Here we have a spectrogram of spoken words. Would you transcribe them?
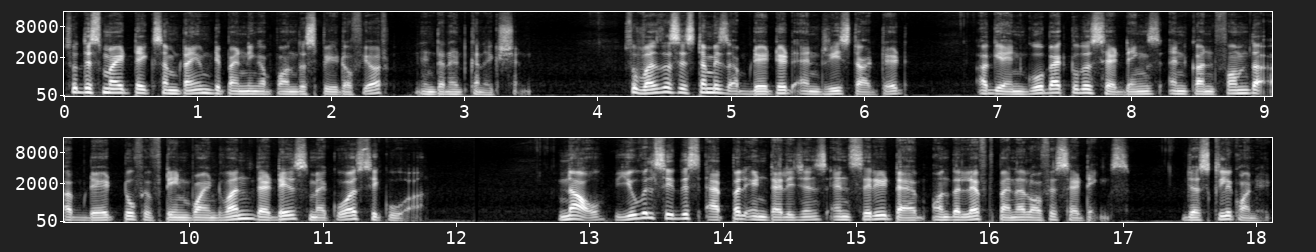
So this might take some time depending upon the speed of your internet connection. So once the system is updated and restarted, again go back to the settings and confirm the update to 15.1 that is macOS Sequoia. Now you will see this Apple Intelligence and Siri tab on the left panel of your settings. Just click on it.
